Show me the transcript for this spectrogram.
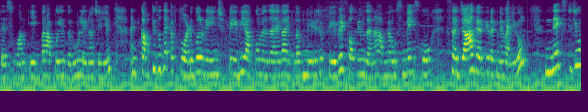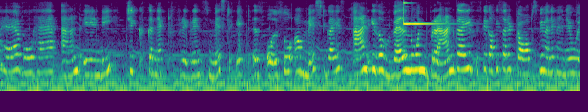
this one एक बार आपको ये ज़रूर लेना चाहिए। एंड काफ़ी ज़्यादा अफोर्डेबल रेंज पे भी आपको मिल जाएगा। मतलब मेरे जो फेवरेट परफ्यूम्स है ना, अब मैं उसमें इसको सजा करके रखने वाली हूँ। नेक्स्ट जो है, वो है N D chic connect fragrance mist it is also a mist guys and is a well known brand guys इसके काफ़ी सारे टॉप्स भी मैंने पहने हुए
